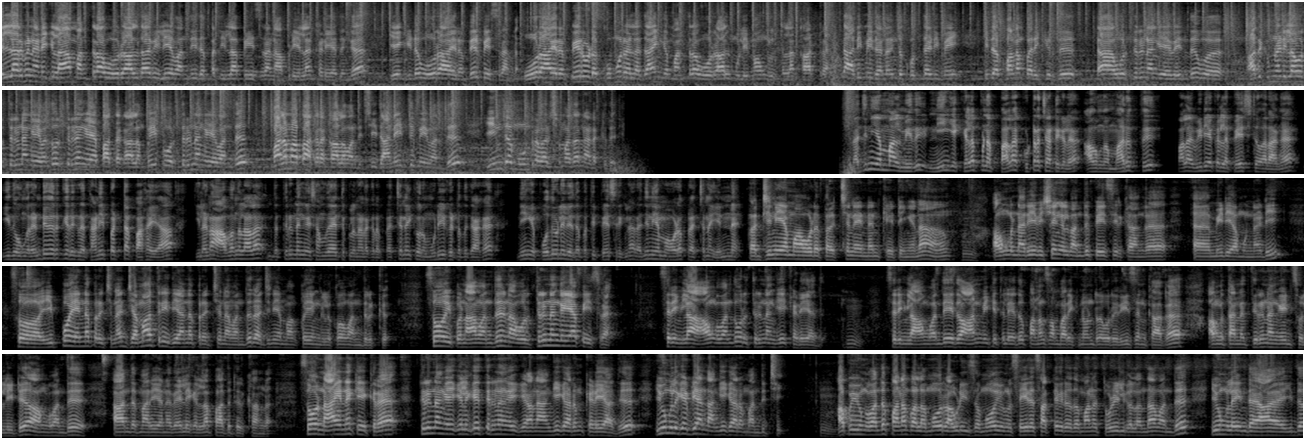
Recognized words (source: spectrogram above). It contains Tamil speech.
எல்லாருமே நினைக்கலாம் மந்த்ரா ஒரு ஆள் தான் வெளியே வந்து இதை பற்றிலாம் பேசுகிறான் அப்படியெல்லாம் கிடையாதுங்க. என்கிட்ட ஓர் ஆயிரம் பேர் பேசுகிறாங்க ஓர் ஆயிரம் பேரோட குமுறலை தான் இங்கே மந்த்ரா ஒரு ஆள் மூலியமா உங்களுக்கு எல்லாம் காட்டுறேன். இந்த அடிமை தானே இந்த கொத்தடிமை இந்த பணம் பறிக்கிறது ஒரு திருநங்கையை வந்து அதுக்கு முன்னாடிலாம் ஒரு திருநங்கையை வந்து ஒரு திருநங்கையை பார்த்த காலம். போய் இப்போ ஒரு திருநங்கையை வந்து பணமாக பார்க்குற காலம் வந்துச்சு. இது அனைத்துமே வந்து இந்த மூன்று வருஷமாக தான் நடக்குது. ரஜினி அம்மாள் மீது நீங்க கிளப்பின பல குற்றச்சாட்டுகளை அவங்க மறுத்து பல வீடியோக்களில் பேசிட்டு வராங்க. இது உங்கள் ரெண்டு பேருக்கு இருக்கிற தனிப்பட்ட பகையா? இல்லைன்னா அவங்களால இந்த திருநங்கை சமுதாயத்துக்குள்ளே நடக்கிற பிரச்சனைக்கு ஒரு முடிவு கட்டுறதுக்காக நீங்கள் பொதுவெளியில் இதை பற்றி பேசுறீங்களா? ரஜினி அம்மாவோட பிரச்சனை என்ன? ரஜினி அம்மாவோட பிரச்சனை என்னன்னு கேட்டிங்கன்னா அவங்க நிறைய விஷயங்கள் வந்து பேசியிருக்காங்க மீடியா முன்னாடி. ஸோ இப்போ என்ன பிரச்சனை? ஜமாத் ரீதியான பிரச்சனை வந்து ரஜினி அம்மாவுக்கும் எங்களுக்கும் வந்திருக்கு. ஸோ இப்போ நான் வந்து நான் ஒரு திருநங்கையாக பேசுகிறேன் சரிங்களா? அவங்க வந்து ஒரு திருநங்கையே கிடையாது. சரிங்களா? அவங்க வந்து ஏதோ ஆன்மீகத்தில் ஏதோ பணம் சம்பாதிக்கணுன்ற ஒரு ரீசனுக்காக அவங்க தன்னை திருநங்கைன்னு சொல்லிட்டு அவங்க வந்து அந்த மாதிரியான வேலைகள்லாம் பார்த்துட்டு இருக்காங்க. ஸோ நான் என்ன கேட்குறேன் திருநங்கைகளுக்கே திருநங்கைக்கான அங்கீகாரம் கிடையாது. இவங்களுக்கு எப்படி அந்த அங்கீகாரம் வந்துச்சு? அப்போ இவங்க வந்து பணபலமோ ரவுடிசமோ இவங்க செய்கிற சட்டவிரோதமான தொழில்களும் தான் வந்து இவங்களை இந்த இது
